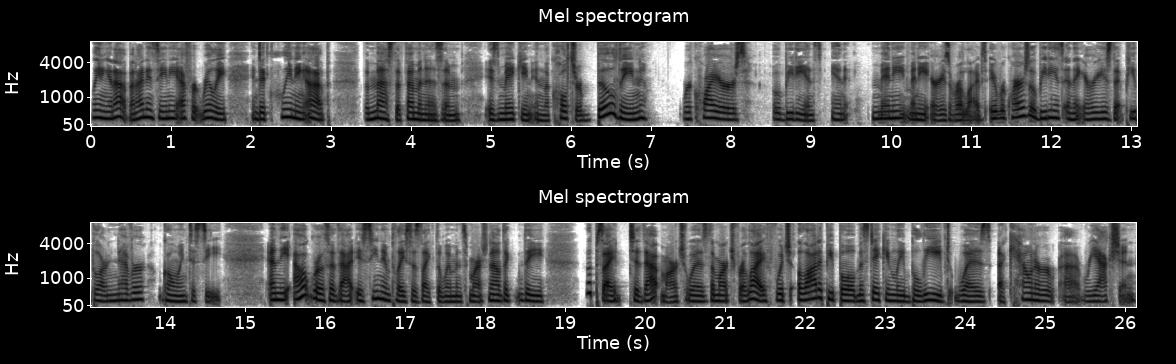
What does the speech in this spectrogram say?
cleaning it up. And I didn't see any effort really into cleaning up the mess that feminism is making in the culture. Building requires obedience in many, many areas of our lives. It requires obedience in the areas that people are never going to see. And the outgrowth of that is seen in places like the Women's March. Now, the, the flip side to that march was the March for Life, which a lot of people mistakenly believed was a counter uh, reaction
